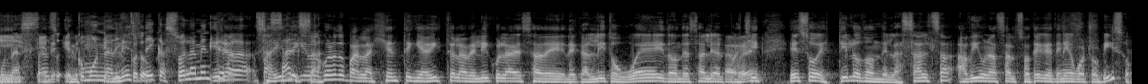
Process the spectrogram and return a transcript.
Una en- salsa- en- es como una discoteca solamente era- pa- pa ¿sabéis de qué salsa? me acuerdo? Para la gente que ha visto la película esa de, de Carlitos Way, donde sale Al. Pacino, esos estilos donde la salsa, había una salsoteca que tenía cuatro pisos.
